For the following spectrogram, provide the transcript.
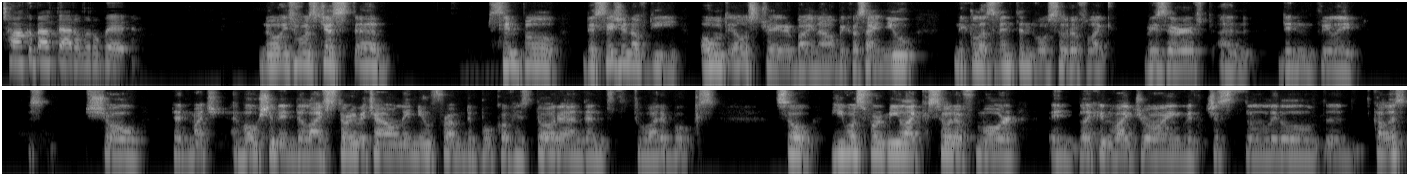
talk about that a little bit. No, it was just a simple decision of the old illustrator by now because I knew Nicholas Vinton was sort of like reserved and didn't really show that much emotion in the life story, which I only knew from the book of his daughter and then two other books. So he was for me like sort of more in black and white drawing with just little uh, colors.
